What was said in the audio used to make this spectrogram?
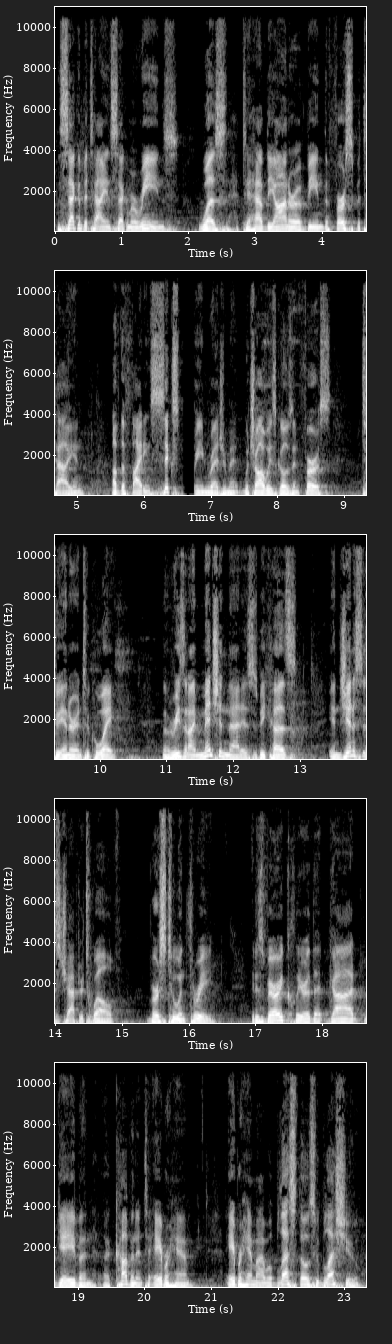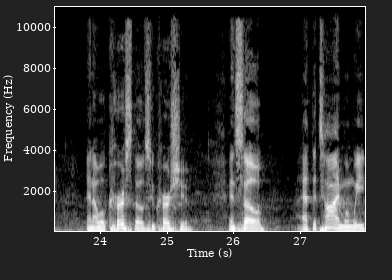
The 2nd Battalion, 2nd Marines, was to have the honor of being the 1st Battalion of the Fighting 6th Marine Regiment, which always goes in first, to enter into Kuwait. Now, the reason I mention that is, is because in Genesis chapter 12, verse 2 and 3, it is very clear that God gave an, a covenant to Abraham. Abraham, I will bless those who bless you, and I will curse those who curse you. And so, at the time when we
